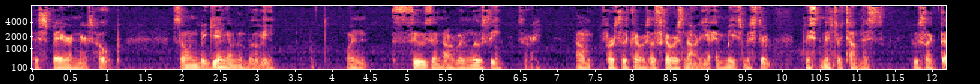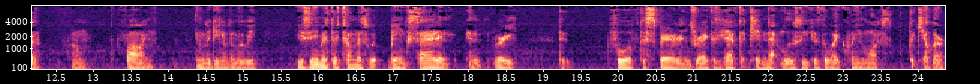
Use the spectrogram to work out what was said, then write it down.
despair and there's hope. So in the beginning of the movie, when Susan or when Lucy, sorry, um, first discovers discovers Narnia and meets Mr. Mr. Tumnus, who's like the um, fallen in the beginning of the movie. You see Mr. Tumnus with being sad and, and very full of despair and dread because he have to kidnap Lucy because the White Queen wants to kill her.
